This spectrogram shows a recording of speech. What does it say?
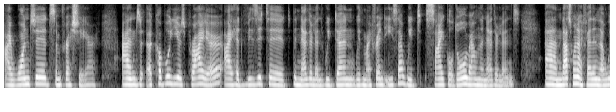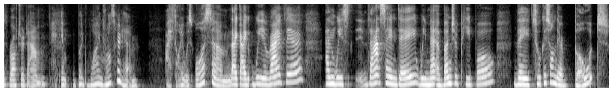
I wanted some fresh air. And a couple years prior, I had visited the Netherlands. We'd done with my friend Isa, we'd cycled all around the Netherlands. And that's when I fell in love with Rotterdam. And- But why Rotterdam? I thought it was awesome. Like I, we arrived there, and we that same day we met a bunch of people. They took us on their boat.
